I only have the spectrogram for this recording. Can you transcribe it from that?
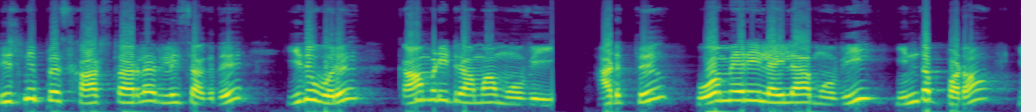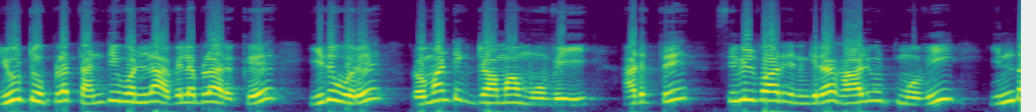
டிஸ்னி பிளஸ் ஹாட் ஸ்டாரில் ரிலீஸ் ஆகுது. இது ஒரு காமெடி ட்ராமா மூவி. அடுத்து ஓமேரி லைலா மூவி. இந்த படம் யூடியூப்பில் தந்தி ஒன்ல அவைலபிளாக இருக்குது இது ஒரு ரொமான்டிக் ட்ராமா மூவி. அடுத்து சிவில் வார் என்கிற ஹாலிவுட் மூவி. இந்த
